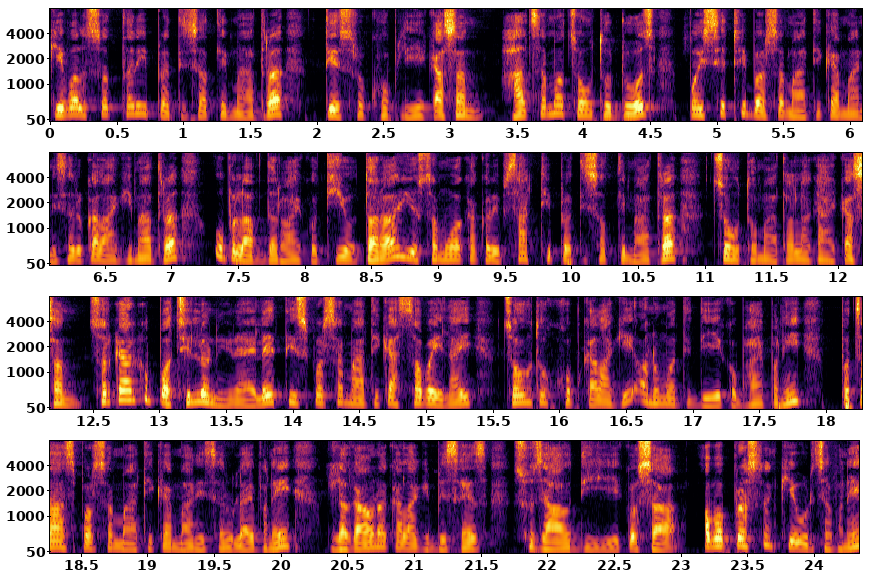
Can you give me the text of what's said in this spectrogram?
केवल सत्तरी प्रतिशतले मात्र तेस्रो खोप लिएका छन्। हालसम्म चौथो डोज पैँसठी वर्ष माथिका मानिसहरूका लागि मात्र उपलब्ध रहेको थियो तर यो समूहका करिब साठी प्रतिशतले मात्र चौथो मात्र लगाएका छन्। सरकारको पछिल्लो निर्णयले तिस वर्ष माथिका सबैलाई चौथो खोपका लागि अनुमति दिएको भए पनि पचास वर्ष माथिका मानिसहरूलाई भने लगाउनका लागि विशेष सुझाव दिइएको छ। अब प्रश्न के उठ्छ भने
